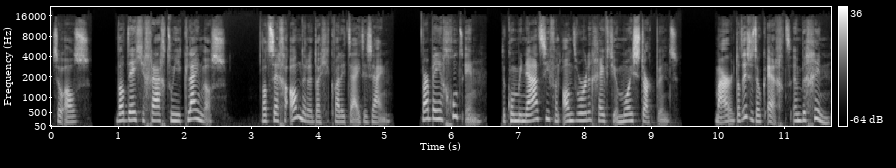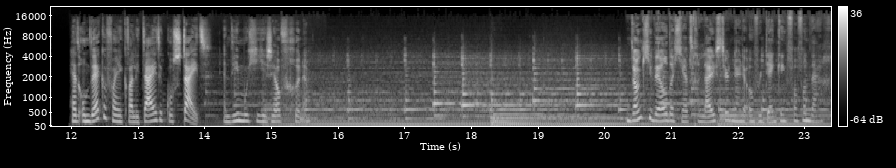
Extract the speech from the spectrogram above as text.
Zoals: Wat deed je graag toen je klein was? Wat zeggen anderen dat je kwaliteiten zijn? Waar ben je goed in? De combinatie van antwoorden geeft je een mooi startpunt. Maar dat is het ook echt, een begin. Het ontdekken van je kwaliteiten kost tijd en die moet je jezelf gunnen. Dankjewel dat je hebt geluisterd naar de overdenking van vandaag.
